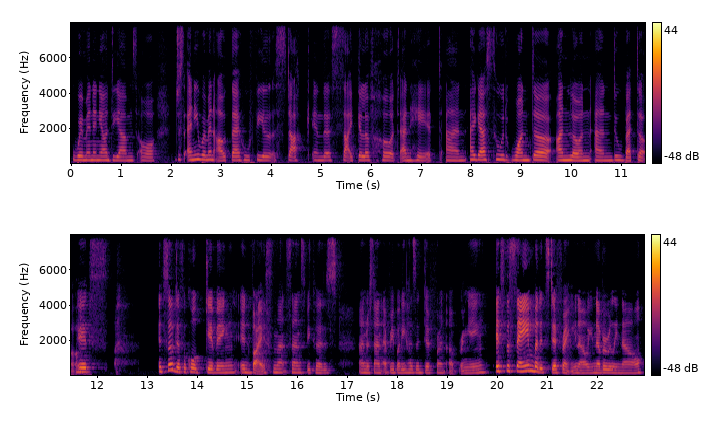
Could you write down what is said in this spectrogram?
women in your dms or just any women out there who feel stuck in this cycle of hurt and hate? And i guess who would want to unlearn and do better? It's it's so difficult giving advice in that sense because I understand everybody has a different upbringing. It's the same, but it's different, you know. You never really know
